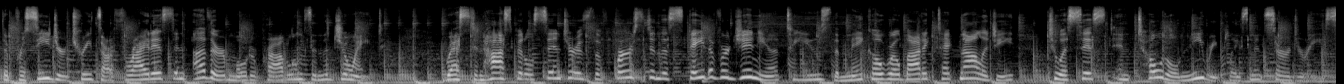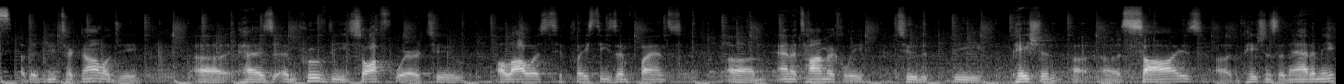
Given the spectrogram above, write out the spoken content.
The procedure treats arthritis and other motor problems in the joint. Reston Hospital Center is the first in the state of Virginia to use the Mako robotic technology to assist in total knee replacement surgeries. The new technology uh, has improved the software to allow us to place these implants um, anatomically to the, patient uh, uh, size, uh, the patient's anatomy,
